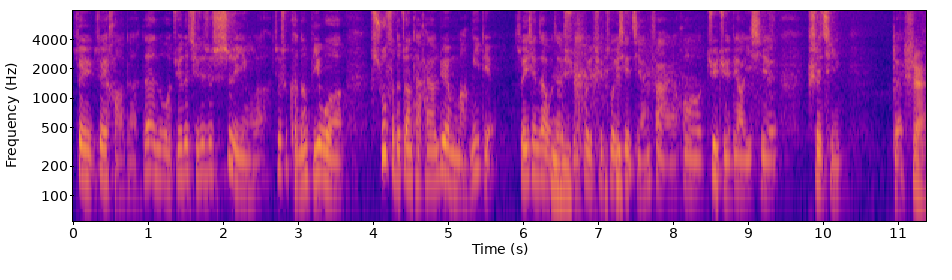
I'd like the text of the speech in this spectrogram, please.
最最好的。但我觉得其实是适应了，就是可能比我舒服的状态还要略忙一点。所以现在我在学会去做一些减法，然后拒绝掉一些事情。对是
